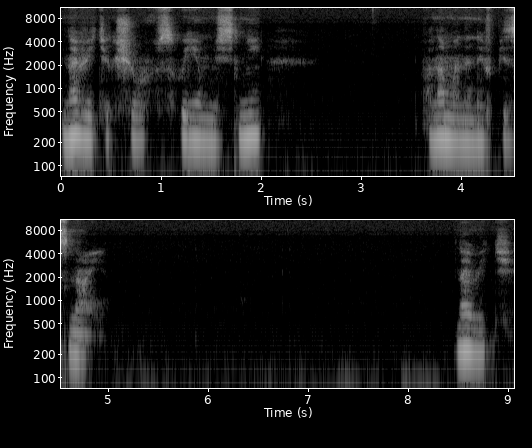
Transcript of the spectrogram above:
Навіть якщо в своєму сні вона мене не впізнає. Навіть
